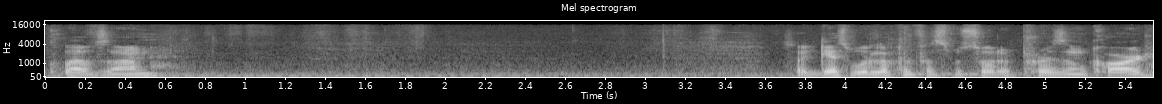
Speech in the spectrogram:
gloves on. So I guess we're looking for some sort of prism card.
